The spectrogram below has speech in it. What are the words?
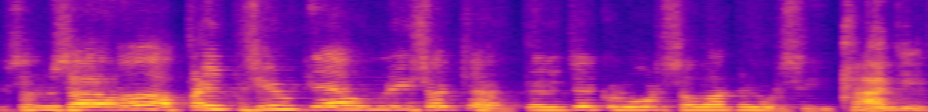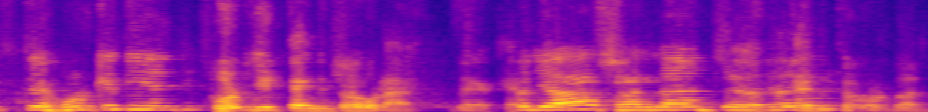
ਸੰਧੂ ਸਾਹਿਬ ਆਪਣੇ ਤੁਸੀਂ ਨੂੰ ਕਿਹਾ 1974 ਚ ਕਰੋੜ ਸਵਾ ਕਰੋੜ ਸੀ। ਹਾਂਜੀ। ਤੇ ਹੁਣ ਕਿੰਨੀ ਹੈ ਜੀ? ਹੁਣ ਜੀ 3 ਕਰੋੜ ਹੈ ਮੇਰੇ ਖਿਆਲ 50 ਸਾਲਾਂ ਚ 3 ਕਰੋੜ ਬਾਅਦ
